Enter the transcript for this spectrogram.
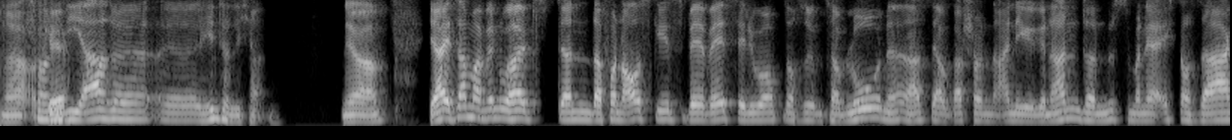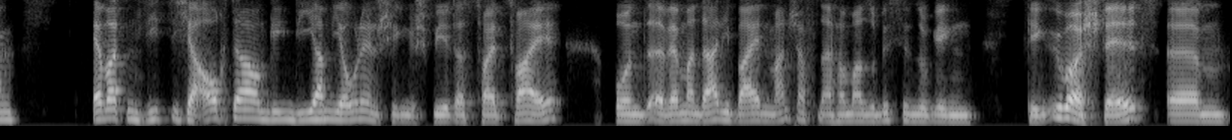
ja, schon okay. die Jahre äh, hinter sich hatten. Ja. ja, ich sag mal, wenn du halt dann davon ausgehst, wer, wer ist denn überhaupt noch so im Tableau, ne? hast ja auch gerade schon einige genannt, dann müsste man ja echt noch sagen, Everton sieht sich ja auch da und gegen die haben die ja unentschieden gespielt, das 2-2. Und äh, wenn man da die beiden Mannschaften einfach mal so ein bisschen so gegen, gegenüberstellt, ähm,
